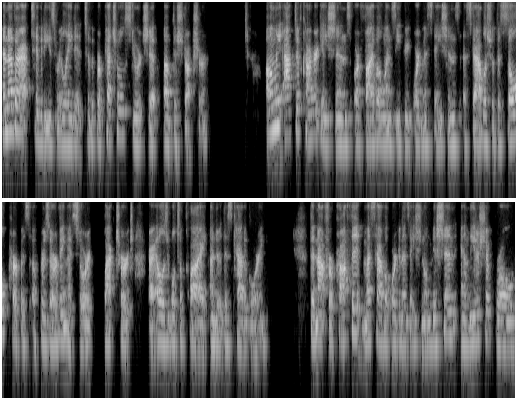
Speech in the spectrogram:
and other activities related to the perpetual stewardship of the structure. Only active congregations or 501c3 organizations established with the sole purpose of preserving a historic Black church are eligible to apply under this category. The not-for-profit must have an organizational mission and leadership role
